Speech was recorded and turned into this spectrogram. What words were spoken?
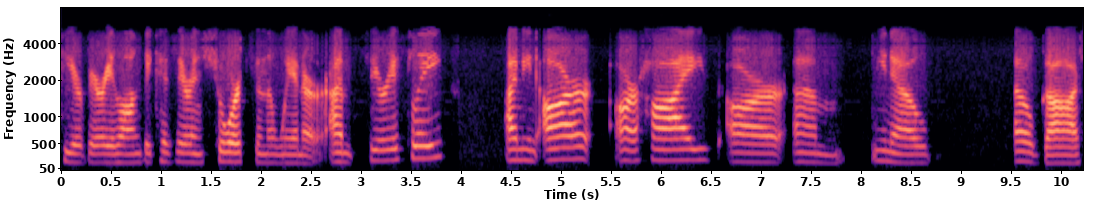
here very long because they're in shorts in the winter. Um seriously, I mean our our highs are um you know oh gosh,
